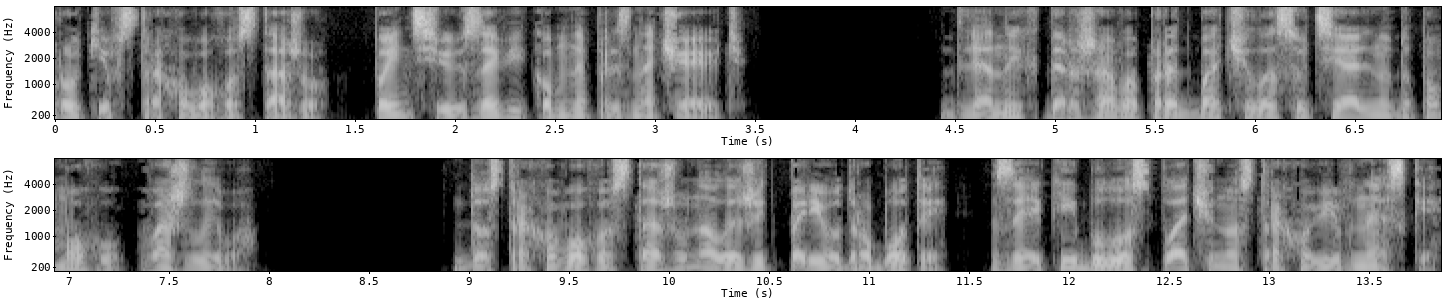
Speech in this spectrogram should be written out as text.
років страхового стажу, пенсію за віком не призначають. Для них держава передбачила соціальну допомогу важливо. До страхового стажу належить період роботи, за який було сплачено страхові внески.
